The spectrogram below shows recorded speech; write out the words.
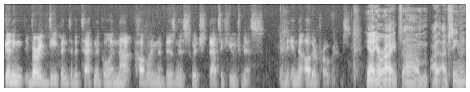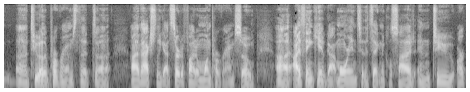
getting very deep into the technical and not covering the business, which that's a huge miss in, in the other programs. Yeah, you're right. Um, I, have seen uh, two other programs that uh, I've actually got certified on one program. So uh, I think it got more into the technical side and to ar-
